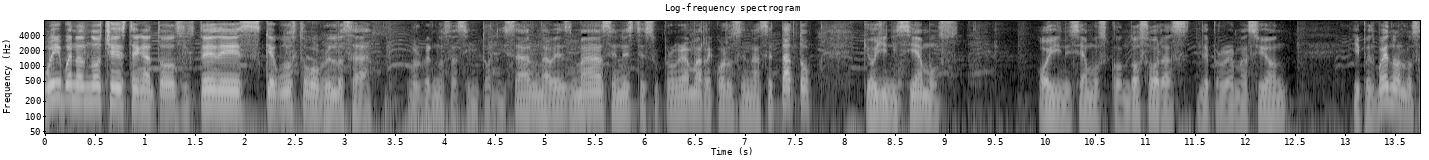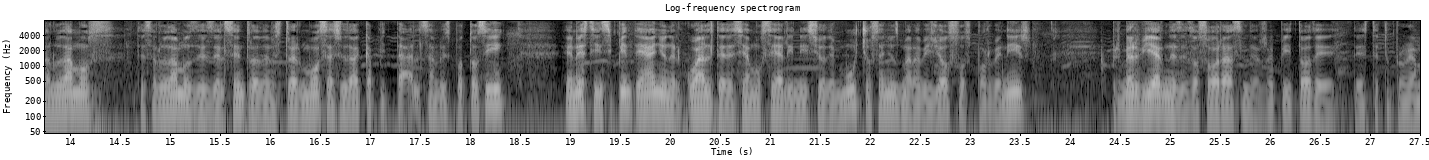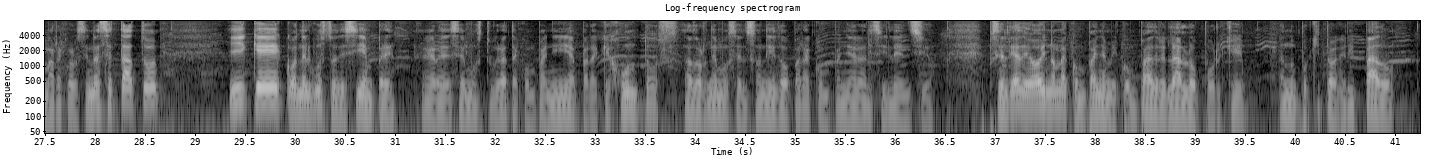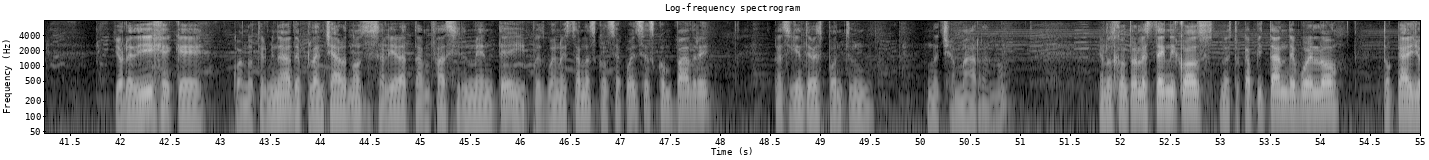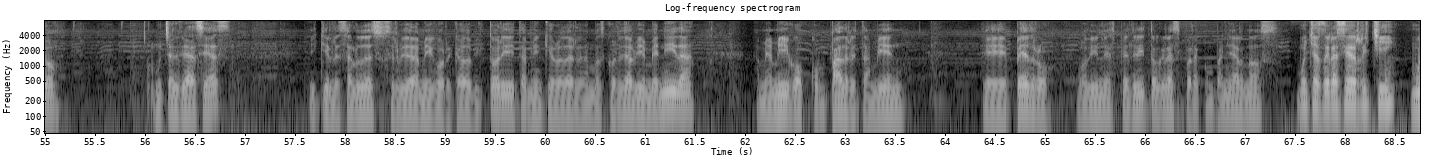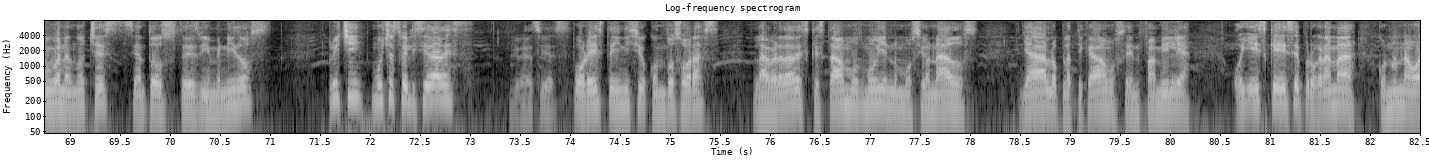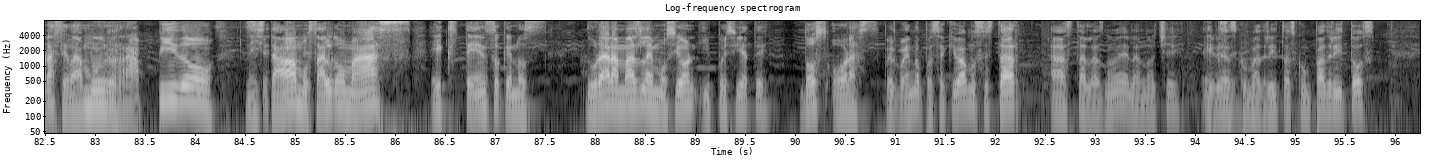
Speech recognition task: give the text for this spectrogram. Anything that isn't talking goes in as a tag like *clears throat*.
Muy buenas noches, tengan todos ustedes. Qué gusto volverlos a volvernos a sintonizar una vez más en este su programa Recuerdos en Acetato, que hoy iniciamos. Hoy iniciamos con dos horas de programación. Y pues bueno, los saludamos, te saludamos desde el centro de nuestra hermosa ciudad capital, San Luis Potosí, en este incipiente año en el cual te deseamos sea el inicio de muchos años maravillosos por venir. Primer viernes de dos horas, les repito, de, de este tu programa Recuerdos en Acetato y que con el gusto de siempre agradecemos tu grata compañía para que juntos adornemos el sonido para acompañar al silencio. Pues el día de hoy no me acompaña mi compadre Lalo porque ando un poquito agripado. Yo le dije que cuando terminara de planchar no se saliera tan fácilmente y pues bueno, están las consecuencias, compadre. La siguiente vez ponte una chamarra, ¿no? En los controles técnicos, nuestro capitán de vuelo, Tocayo, muchas gracias y quien les saluda es su servidor amigo Ricardo Victoria y también quiero darle la más cordial bienvenida a mi amigo, compadre también, eh, Pedro Modines. Pedrito, gracias por acompañarnos. Muchas gracias Richie, muy buenas noches, sean todos ustedes bienvenidos. Richie, muchas felicidades. Gracias. Por este inicio con dos horas. La verdad es que estábamos muy emocionados. Ya lo platicábamos en familia. Oye, es que ese programa con una hora se va muy rápido. Necesitábamos *laughs* algo más extenso que nos durara más la emoción y pues fíjate, dos horas. Pues bueno, pues aquí vamos a estar hasta las nueve de la noche, queridas comadritas, compadritos,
